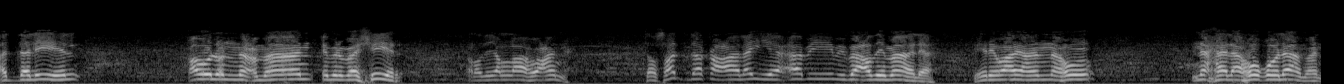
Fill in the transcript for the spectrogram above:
والدليل قول النعمان ابن بشير رضي الله عنه تصدق علي أبي ببعض ماله. في رواية أنه نحله غلاما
